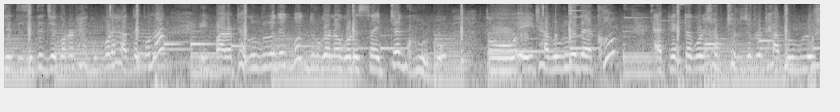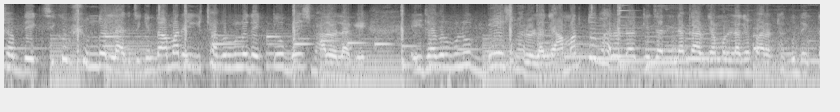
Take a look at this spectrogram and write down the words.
যেতে যেতে যে কটা ঠাকুর করে হাতে কোনা এই পাড়ার ঠাকুরগুলো দেখব, দুর্গানগরের সাইডটা ঘুরবো। তো এই ঠাকুরগুলো দেখো একটা একটা করে সব ছোট ছোট ঠাকুরগুলো সব দেখছি, খুব সুন্দর লাগছে। কিন্তু আমার এই ঠাকুরগুলো দেখতেও বেশ ভালো লাগে। এই ঠাকুরগুলো বেশ ভালো লাগে। আমার তো ভালো লাগে, জানি না কার কেমন লাগে, পাড়ার ঠাকুর দেখতে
